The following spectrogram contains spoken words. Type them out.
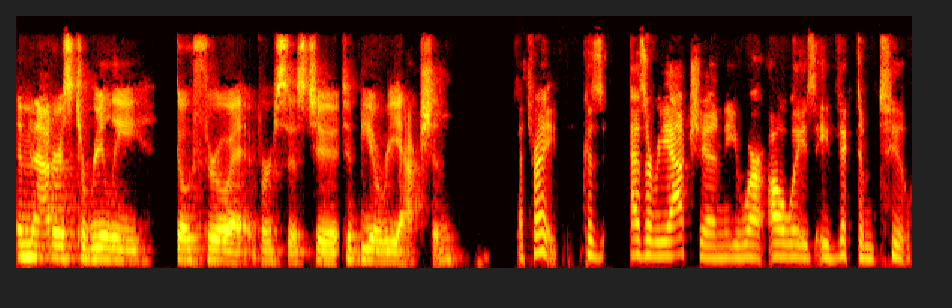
It matters to really go through it versus to to be a reaction. That's right. Because as a reaction, you are always a victim too.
